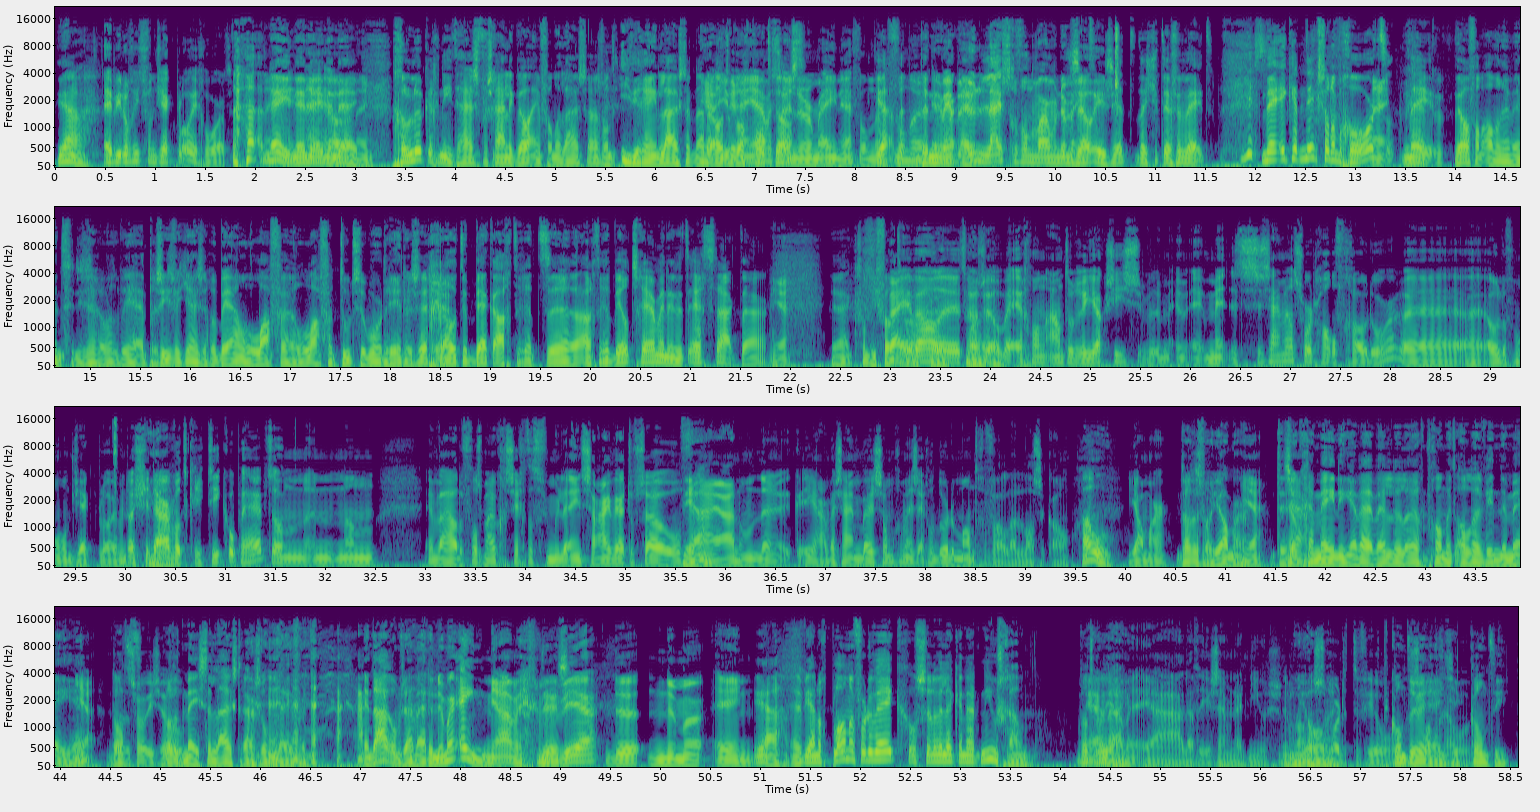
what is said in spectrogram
Ja, Heb je nog iets van Jack Ploy gehoord? nee, nee, nee, nee, Oh, nee. Gelukkig niet. Hij is waarschijnlijk wel een van de luisteraars, want iedereen luistert naar de Ja, Autoblog iedereen, ja, we zijn podcast. nummer 1 hè, van, de- Ja, van de- de, de we hebben één. een lijst gevonden waar we nummer Zo 1 is het, dat je het even weet. Nee, ik heb niks van hem gehoord. Nee, wel van andere mensen die zeggen, wat ben jij, precies wat jij zegt, wat ben jij een laffe, laffe toetsenbordridder. Zeg, grote bek achter het, eh, achter het beeldscherm en in het echt sta ik daar. Ja. Ja, ik vond die foto Wij wel eh, eh, trouwens mooi. wel echt gewoon een aantal reacties. Ze zijn wel een soort halfgoden hoor, eh, Olaf Mol en Jack Ploy. Want als je Ja. daar wat kritiek op hebt, dan, dan... En wij hadden volgens mij ook gezegd dat Formule 1 saai werd of zo. Of, Ja. Nou ja, dan, dan- ja, we zijn bij sommige mensen echt wel door de mand gevallen, las ik al. Oh, Jammer. dat is wel jammer. Ja. Het is Ja. ook geen mening. Hè? Wij, wij lullen gewoon met alle winden mee. Hè? Ja, dat het, sowieso. Wat het meeste luisteraars oplevert. en daarom zijn wij de nummer één. Ja, we- Dus. weer de nummer 1. Ja, heb jij nog plannen voor de week? Of zullen we lekker naar het nieuws gaan? Wat ja, wil jij? nou, we- ja, laten we eerst even naar het nieuws. Anders horen. wordt het te veel. Komt er weer eentje. Komt-ie.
